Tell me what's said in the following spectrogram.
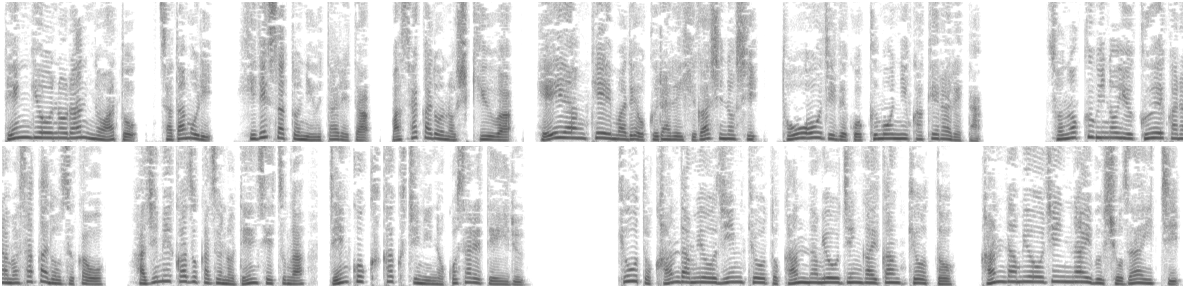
天行の乱の後、貞森、秀里に撃たれた正門の死球は、平安京まで送られ東の市、東王子で獄門にかけられた。その首の行方から正門塚を、はじめ数々の伝説が全国各地に残されている。京都神田明神京都神田明神外観京都神田明神内部所在地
